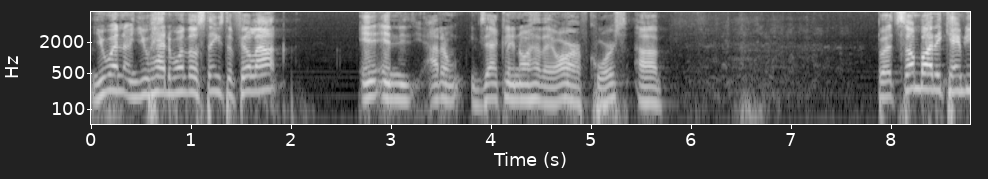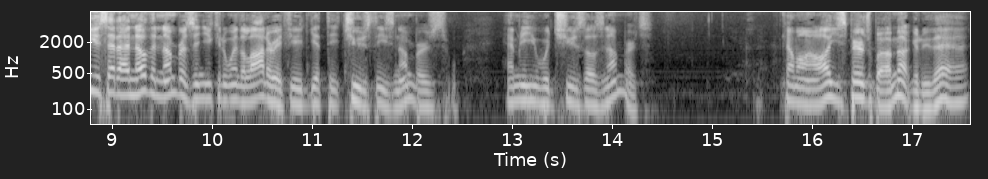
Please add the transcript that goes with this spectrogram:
you went and you had one of those things to fill out, and, and I don't exactly know how they are, of course. Uh, but somebody came to you and said, I know the numbers and you could win the lottery if you get to choose these numbers. How many of you would choose those numbers? Come on, all you spiritual, I'm not going to do that.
